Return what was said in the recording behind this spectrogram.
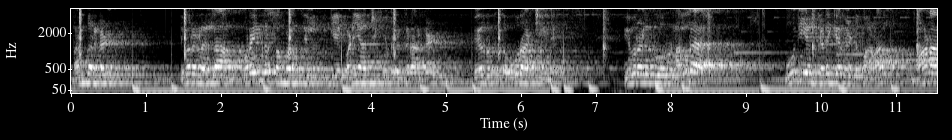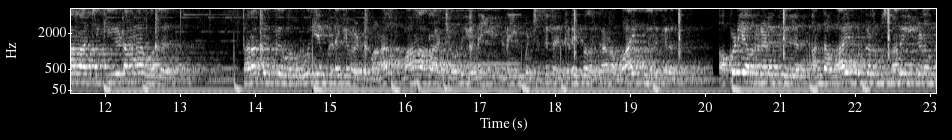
நண்பர்கள் இவர்கள் எல்லாம் குறைந்த சம்பளத்தில் இங்கே பணியாற்றி கொண்டிருக்கிறார்கள். பேருந்து ஊராட்சியிலே. இவர்களுக்கு ஒரு நல்ல ஊதியம் கிடைக்க வேண்டுமானால் மாநகராட்சிக்கு ஈடான ஒரு தரத்திற்கு ஒரு ஊதியம் கிடைக்க வேண்டுமானால் மாநகராட்சியோடு இணை இணையும் பட்சத்தில் அது கிடைப்பதற்கான வாய்ப்பு இருக்கிறது. அப்படி அவர்களுக்கு அந்த வாய்ப்புகளும் சலுகைகளும்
